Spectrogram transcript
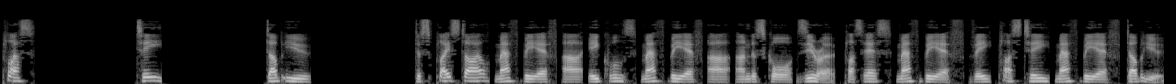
plus t w Display style Math R equals Math R underscore zero plus S Math V plus T Math W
